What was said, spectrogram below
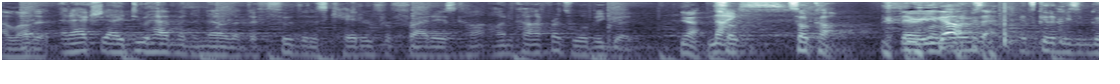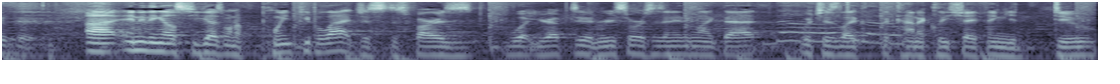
I love it. And actually, I do happen to know that the food that is catered for Friday's con- unconference will be good. Yeah. Nice. So, so come. There you go. what was that? It's going to be some good food. Uh, anything else you guys want to point people at, just as far as what you're up to and resources, anything like that? Which is like the kind of cliche thing you do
